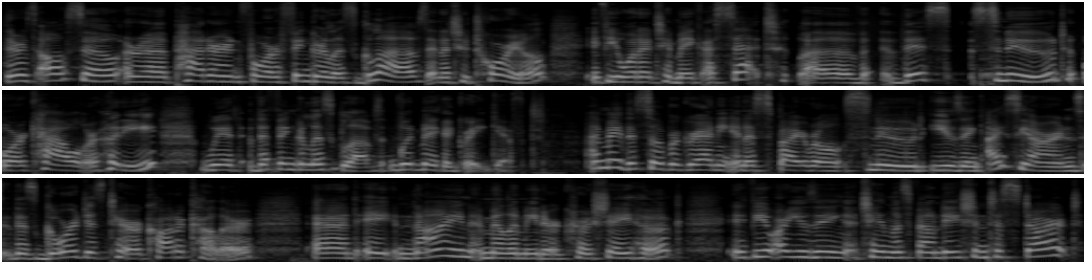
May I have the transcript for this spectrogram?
There's also a pattern for fingerless gloves and a tutorial if you wanted to make a set of this snood or cowl or hoodie with the fingerless gloves would make a great gift. I made the Sober Granny in a spiral snood using ice yarns, this gorgeous terracotta color, and a 9 millimeter crochet hook. If you are using chainless foundation to start,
